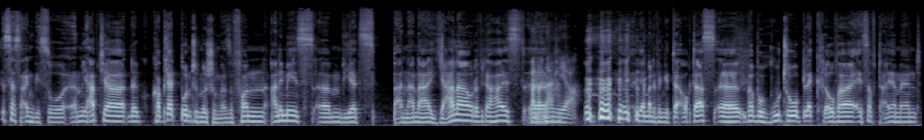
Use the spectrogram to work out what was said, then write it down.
ist das eigentlich so? Ähm, ihr habt ja eine komplett bunte Mischung, also von Animes ähm, wie jetzt Banana Yana oder wie der heißt. Bananania. Äh, ja, meinetwegen gibt auch das. Äh, über Boruto, Black Clover, Ace of Diamond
